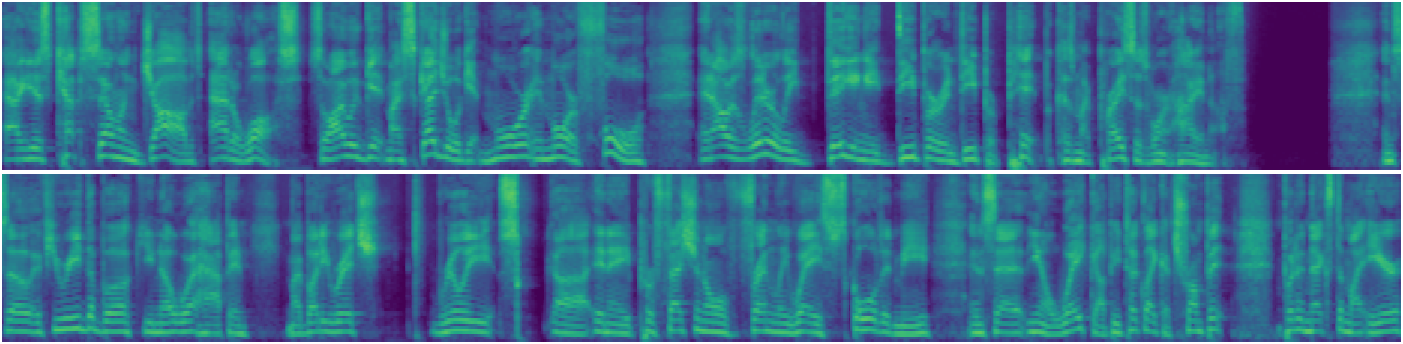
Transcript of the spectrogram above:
I just kept selling jobs at a loss. So I would get my schedule would get more and more full, and I was literally digging a deeper and deeper pit because my prices weren't high enough. And so if you read the book, you know what happened. My buddy Rich really uh, in a professional friendly way scolded me and said you know wake up he took like a trumpet put it next to my ear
